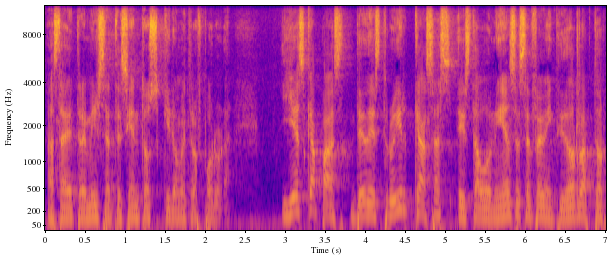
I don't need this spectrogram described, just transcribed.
hasta de 3.700 km por hora. Y es capaz de destruir casas estadounidenses F-22 Raptor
